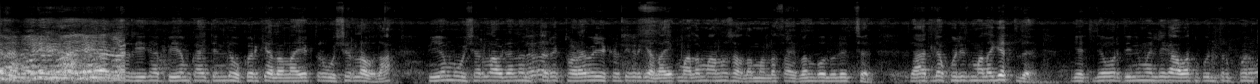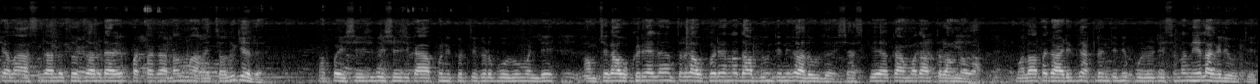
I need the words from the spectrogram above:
तर हे काय पी एम काय त्यांनी लवकर केला नाही एक तर उशीर लावला पी एम उशार लावल्यानंतर एक थोडा वेळ इकडे तिकडे गेला. एक मला माणूस आला. मला साहेबांनी बोलवले चल. त्या आतल्या खोलीत मला घेतलं. घेतल्यावर तिने म्हणले गावात कोणीतरी फोन केला. असं झालं तर झालं. डायरेक्ट पट्टा काढणार मारायला चालू केलं. पैशाची बिशाची काय आपण इकडं तिकडं बोलू म्हणले. आमच्या गावकरी आल्यानंतर गावकऱ्यांना दाबलून त्यांनी घालवलं. शासकीय कामात अडथळा नका मला आता गाडीत घातलं आणि त्यांनी पोलीस स्टेशनला हे लागले होते.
